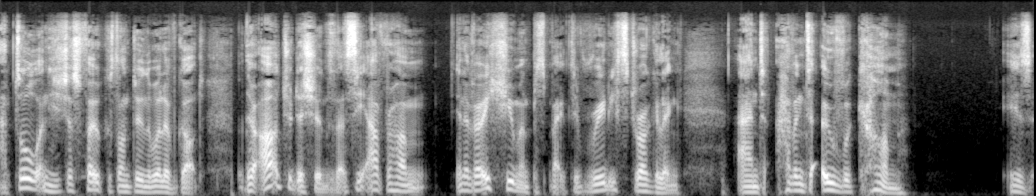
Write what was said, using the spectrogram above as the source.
at all, and he's just focused on doing the will of God. But there are traditions that see Abraham, in a very human perspective, really struggling and having to overcome his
